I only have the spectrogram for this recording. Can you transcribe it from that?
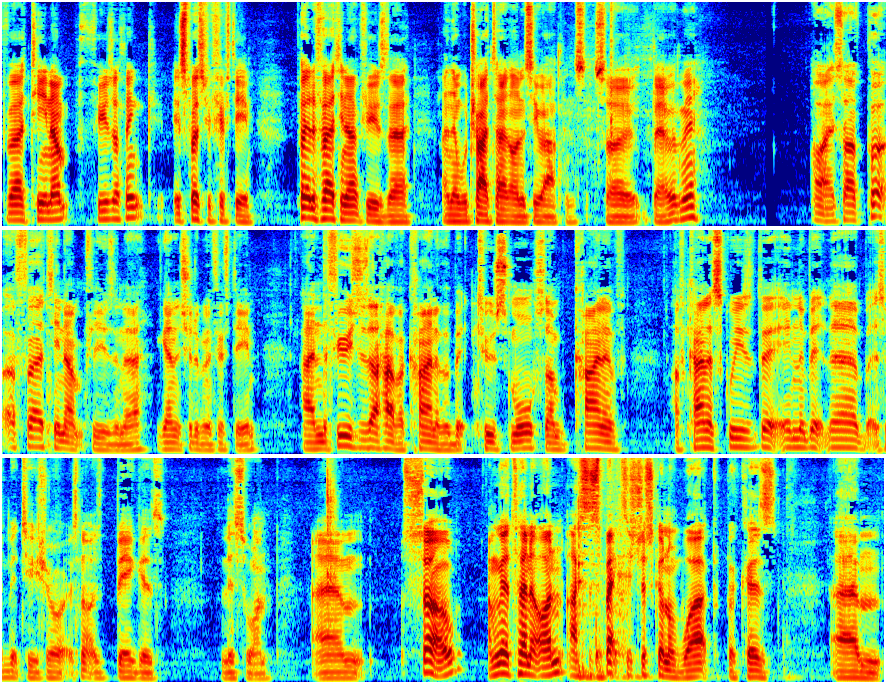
13 amp fuse. I think it's supposed to be 15. Put in a 13 amp fuse there, and then we'll try to turn it on and see what happens. So bear with me. All right, so I've put a 13 amp fuse in there. Again, it should have been 15 and the fuses I have are kind of a bit too small so I'm kind of I've kind of squeezed it in a bit there but it's a bit too short it's not as big as this one. Um, so I'm going to turn it on. I suspect it's just going to work because um,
